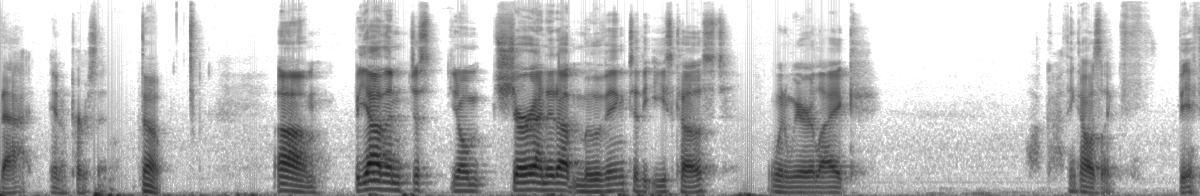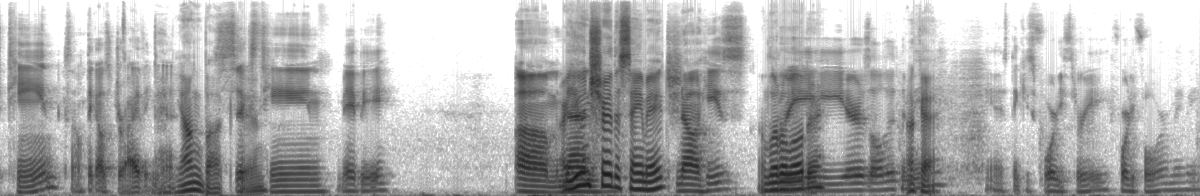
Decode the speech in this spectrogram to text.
that in a person. Dope. Um, but yeah, then just you know, sure ended up moving to the East Coast when we were like, I think I was like fifteen because I don't think I was driving yet. young buck. dude. Sixteen maybe. Um, Are you and Sure the same age? No, he's A little older? years older than Okay. me. Yeah, I think he's 43, 44 maybe.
